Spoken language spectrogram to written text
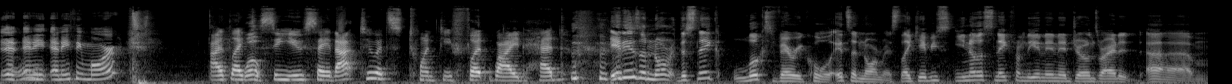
any anything more? I'd like Well- to see you say that to its 20 foot wide head. it is enormous. The snake looks very cool. It's enormous. Like if you you know the snake from the Indiana Jones ride at um,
